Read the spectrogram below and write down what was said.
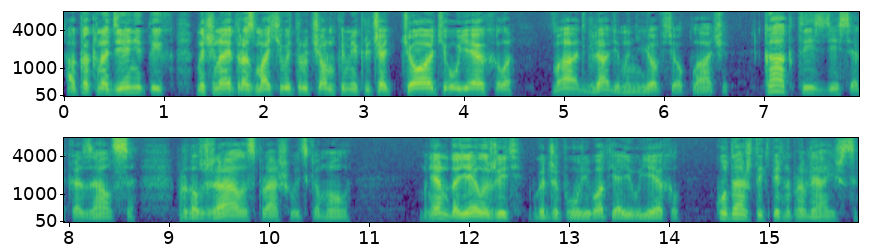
А как наденет их, начинает размахивать ручонками и кричать «Тетя уехала!» Мать, глядя на нее, все плачет. «Как ты здесь оказался?» — продолжала спрашивать Камола. Мне надоело жить в Гаджипуре, вот я и уехал. Куда же ты теперь направляешься?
